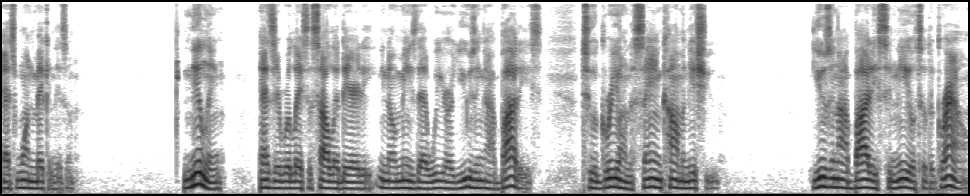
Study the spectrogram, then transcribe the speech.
as one mechanism. Kneeling, as it relates to solidarity, you know, means that we are using our bodies to agree on the same common issue. Using our bodies to kneel to the ground,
